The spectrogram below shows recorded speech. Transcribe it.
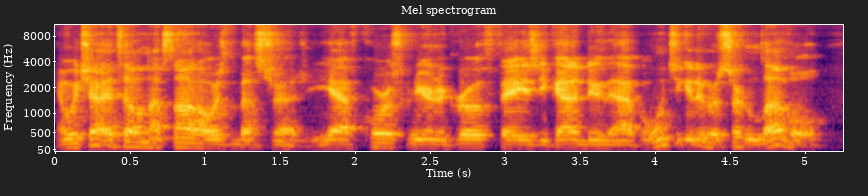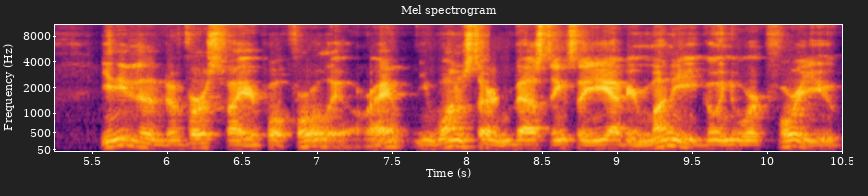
And we try to tell them that's not always the best strategy. Yeah, of course, when you're in a growth phase, you got to do that. But once you get to a certain level, you need to diversify your portfolio, right? You want to start investing so you have your money going to work for you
